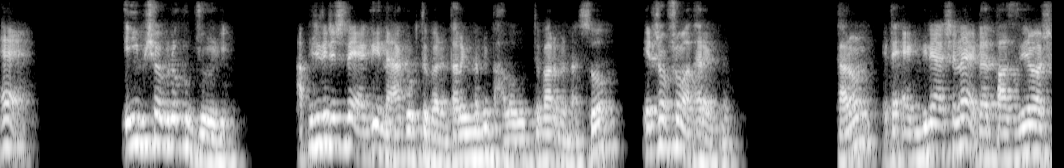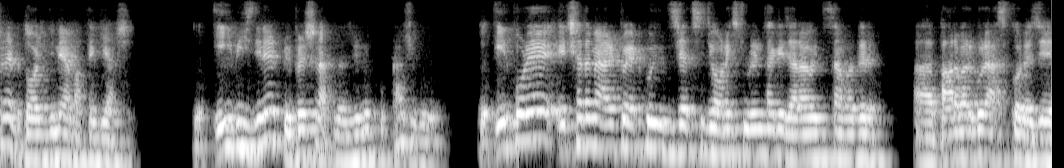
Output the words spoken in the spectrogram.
হ্যাঁ এই বিষয়গুলো খুব জরুরি। আপনি যদি এটার সাথে একদিন না করতে পারেন, তাহলে কিন্তু আপনি ভালো করতে পারবেন না। সো এটা সবসময় মাথায় রাখবেন। কারণ এটা একদিনে আসে না, এটা পাঁচ দিনেও আসে না, এটা দশ দিনে মাথায় গিয়ে আসে। তো এই বিশ দিনের প্রিপারেশন আপনাদের জন্য খুব কার্যকরী। তো এরপরে এর সাথে আমি আরেকটু অ্যাড করে দিতে চাচ্ছি যে অনেক স্টুডেন্ট থাকে যারা হইতেছে আমাদের বারবার করে আস করে যে,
